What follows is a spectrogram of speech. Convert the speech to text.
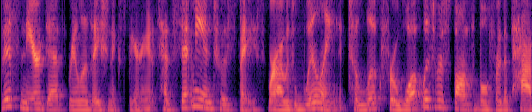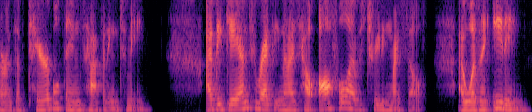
This near death realization experience had sent me into a space where I was willing to look for what was responsible for the patterns of terrible things happening to me. I began to recognize how awful I was treating myself. I wasn't eating,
